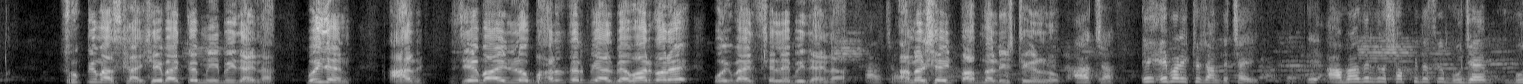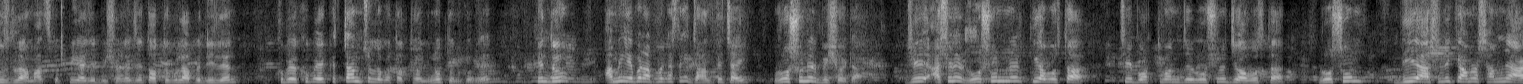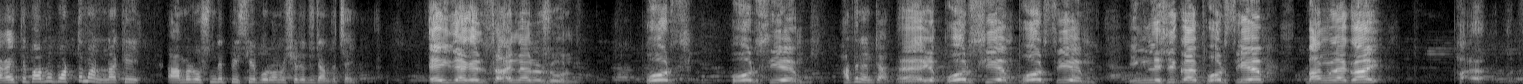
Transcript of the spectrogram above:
শুক্তি মাছ খায় সেই বাড়িতে মিবি দেয় না। বুঝলেন? আর যে বাড়ির লোক ভারতের পেঁয়াজ ব্যবহার করে ওই বাড়ির ছেলে বি দেয় না। আচ্ছা। আমরা সেই পাবনা ডিস্ট্রিক্টের লোক। আচ্ছা। এবার একটু জানতে চাই। আমাদের সব কিছু আজকে বুঝে বুঝলাম আজকে পেঁয়াজের বিষয়টা যে তথ্যগুলো আপনি দিলেন। খুবই খুব একটা চাঞ্চল্যকর তথ্য হলো নতুন করে। কিন্তু আমি এবার আপনার কাছ থেকে জানতে চাই রসুনের বিষয়টা। যে আসলে রসুনের কি অবস্থা যে বর্তমান যে রসুনের যে অবস্থা রসুন দিয়ে আসলে কি আমরা সামনে আগাইতে পারব বর্তমান নাকি আমরা রসুন দিয়ে পিছিয়ে পড়ব আমরা সেটা জানতে চাই। এই দেখেন চায়না রসুন ফোর ফোর সিএম। হাতে নেন। হ্যাঁ এটা ফোর সিএম ফোর সিএম। ইংলিশে কয় ফোর সিএম বাংলা কয়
